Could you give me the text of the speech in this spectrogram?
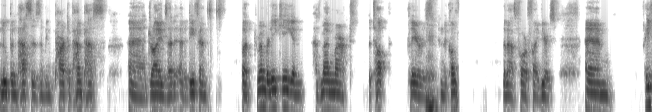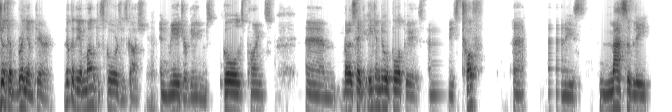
looping passes and being part of hand pass uh, drives at, at a defense. But remember, Lee Keegan has man marked the top players mm. in the country the last four or five years. Um, he's just a brilliant player. Look at the amount of scores he's got in major games, goals, points. Um, but I say he can do it both ways, and he's tough, uh, and he's massively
